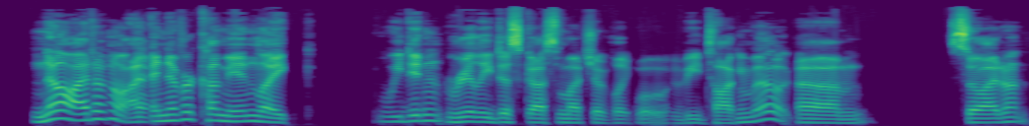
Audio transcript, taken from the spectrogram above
no, I don't know. I never come in like we didn't really discuss much of like what we'd be talking about. Um, so I don't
